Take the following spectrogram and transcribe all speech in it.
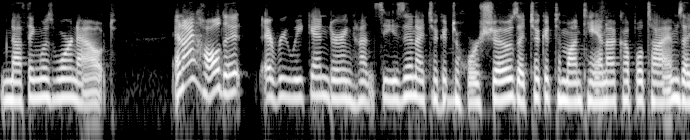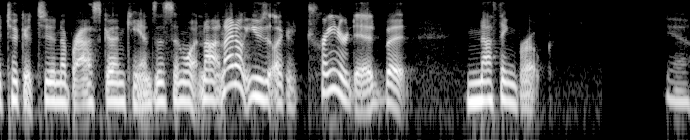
Nothing was worn out. And I hauled it every weekend during hunt season. I took it to mm-hmm. horse shows. I took it to Montana a couple times. I took it to Nebraska and Kansas and whatnot. And I don't use it like a trainer did, but nothing broke. Yeah.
